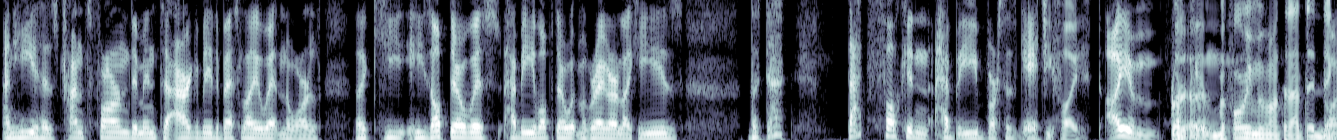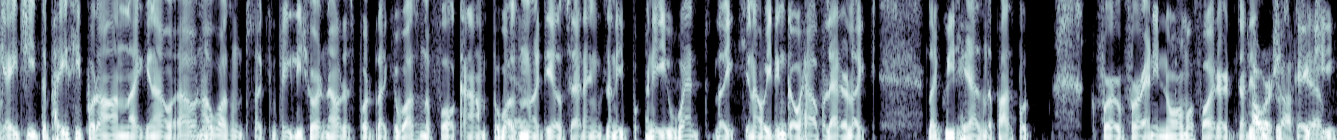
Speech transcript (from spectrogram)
and he has transformed him into arguably the best lightweight in the world. Like he he's up there with Khabib, up there with McGregor. Like he is like that. That fucking Khabib versus Gaethje fight. I am uh, fucking. before we move on to that, the, the Gaethje, the pace he put on, like you know, oh no, it mm-hmm. wasn't like completely short notice, but like it wasn't a full camp, it wasn't ideal settings, and he and he went like you know he didn't go hell for leather like like he has in the past, but for for any normal fighter that not just shots, yeah. Gaethje,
